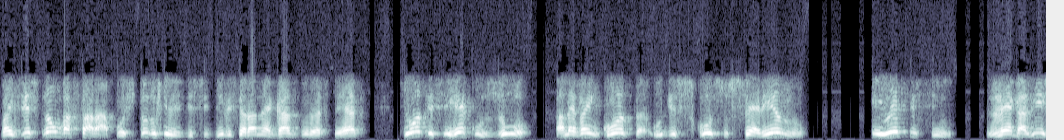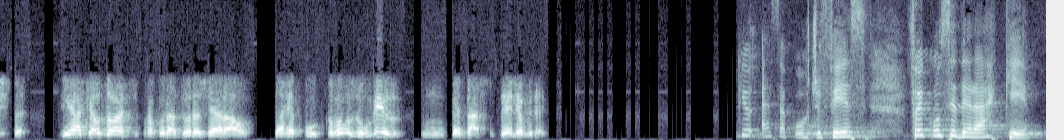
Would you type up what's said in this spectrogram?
Mas isso não bastará, pois tudo que eles decidirem será negado pelo STF, que ontem se recusou a levar em conta o discurso sereno e esse sim, legalista, de Raquel Dodge, Procuradora-Geral da República. Vamos ouvir um pedaço dele, Almirante? O que essa corte fez foi considerar que,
